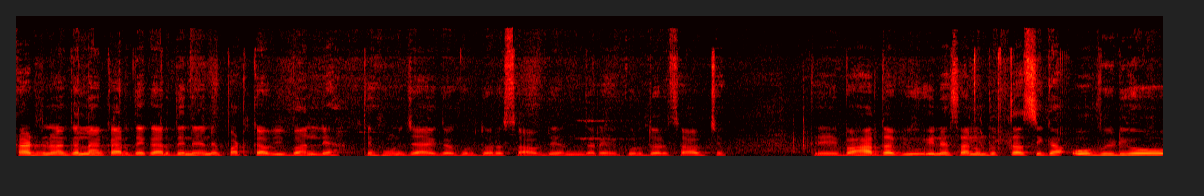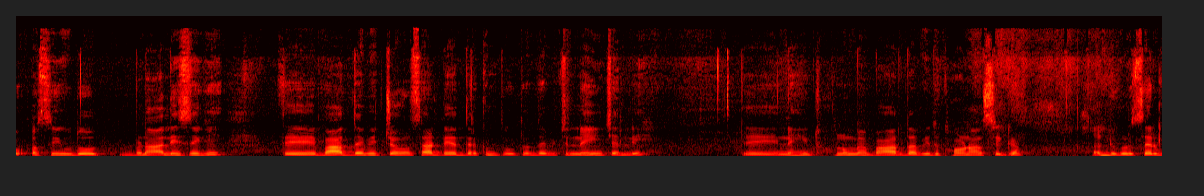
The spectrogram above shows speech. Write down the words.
ਸਾਡੇ ਨਾਲ ਗੱਲਾਂ ਕਰਦੇ ਕਰਦੇ ਨੇ ਇਹਨੇ ਪਟਕਾ ਵੀ ਬੰਨ ਲਿਆ ਤੇ ਹੁਣ ਜਾਏਗਾ ਗੁਰਦੁਆਰਾ ਸਾਹਿਬ ਦੇ ਅੰਦਰ ਇਹ ਗੁਰਦੁਆਰਾ ਸਾਹਿਬ 'ਚ। ਤੇ ਬਾਹਰ ਦਾ ਵਿਊ ਇਹਨੇ ਸਾਨੂੰ ਦਿੱਤਾ ਸੀਗਾ। ਉਹ ਵੀਡੀਓ ਅਸੀਂ ਉਦੋਂ ਬਣਾ ਲਈ ਸੀਗੀ ਤੇ ਬਾਅਦ ਦੇ ਵਿੱਚ ਉਹ ਸਾਡੇ ਇੱਧਰ ਕੰਪਿਊਟਰ ਦੇ ਵਿੱਚ ਨਹੀਂ ਚੱਲੀ ਤੇ ਨਹੀਂ ਤੁਹਾਨੂੰ ਮੈਂ ਬਾਹਰ ਦਾ ਵੀ ਦਿਖਾਉਣਾ ਸੀਗਾ। ਸਾਡੇ ਕੋਲ ਸਿਰਫ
